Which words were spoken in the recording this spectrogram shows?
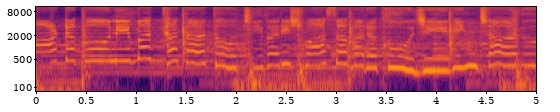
మాటకు నిబద్ధతతో చివరి శ్వాస వరకు జీవించాడు.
